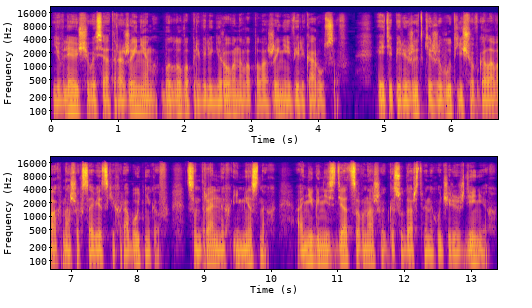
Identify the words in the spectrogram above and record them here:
являющегося отражением былого привилегированного положения великоруссов. Эти пережитки живут ещё в головах наших советских работников, центральных и местных. Они гнездятся в наших государственных учреждениях,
